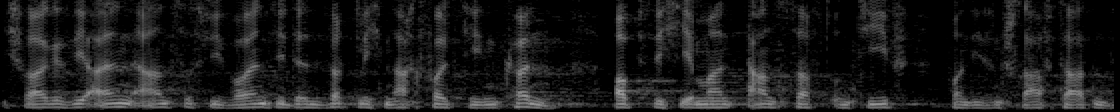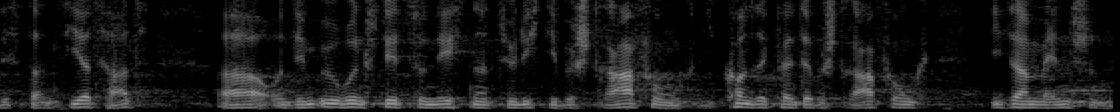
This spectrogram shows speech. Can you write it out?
Ich frage Sie allen Ernstes, wie wollen Sie denn wirklich nachvollziehen können, ob sich jemand ernsthaft und tief von diesen Straftaten distanziert hat? Äh, und im Übrigen steht zunächst natürlich die Bestrafung, die konsequente Bestrafung dieser Menschen.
